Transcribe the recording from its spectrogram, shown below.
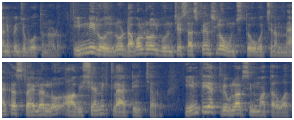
కనిపించబోతున్నాడు. ఇన్ని రోజులు డబల్ రోల్ గురించి సస్పెన్స్లో ఉంచుతూ వచ్చిన మేకర్స్ ట్రైలర్లో ఆ విషయాన్ని క్లారిటీ ఇచ్చారు. ఎన్టీఆర్ త్రిబుల్ ఆర్ సినిమా తర్వాత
